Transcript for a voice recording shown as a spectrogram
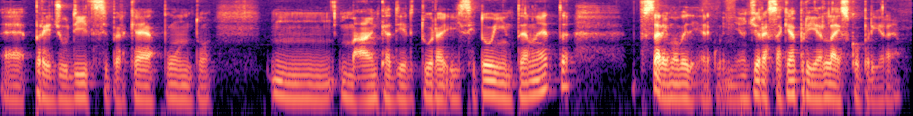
eh, pregiudizi perché appunto mh, mm, manca addirittura il sito internet. Staremo a vedere, quindi non ci resta che aprirla e scoprire.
